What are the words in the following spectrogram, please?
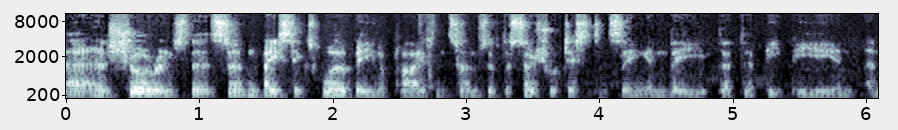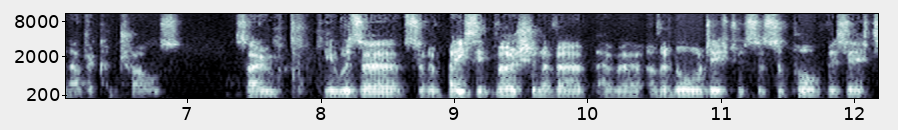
uh, assurance that certain basics were being applied in terms of the social distancing and the, the, the PPE and, and, other controls. So it was a sort of basic version of, a, of, a, of an audit, it was a support visit,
